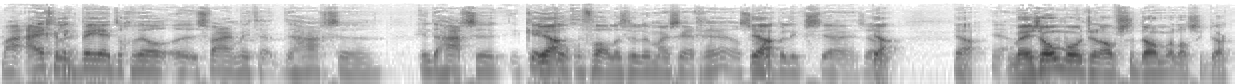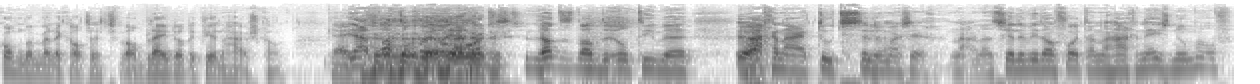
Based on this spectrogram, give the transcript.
Maar eigenlijk ben jij toch wel eh, zwaar met de Haagse, in de Haagse ketel Ja. gevallen, zullen we maar zeggen. Hè? Als Ja. Obelix, ja, zo. Ja, ja. Ja. Mijn zoon woont in Amsterdam. En als ik daar kom, dan ben ik altijd wel blij dat ik weer naar huis kan. Kijk, Ja, dat toch wel. Ja, Hoort dat, is, dat is dan de ultieme Ja. Hagenaar-toets, zullen we maar zeggen. Nou, dan zullen we dan voortaan een Hagenees noemen? Of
